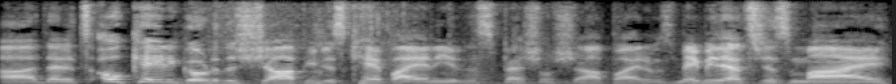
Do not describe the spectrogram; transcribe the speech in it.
uh, that it's okay to go to the shop, you just can't buy any of the special shop items. Maybe that's just my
